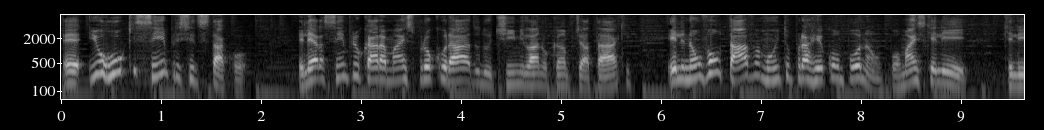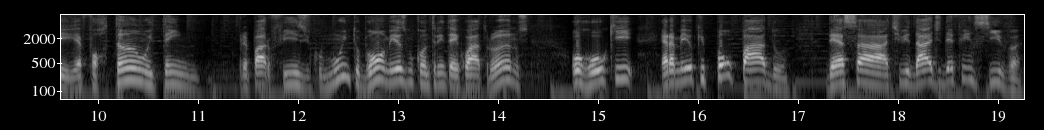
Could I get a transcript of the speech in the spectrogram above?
É, e o Hulk sempre se destacou. Ele era sempre o cara mais procurado do time lá no campo de ataque. Ele não voltava muito para recompor, não. Por mais que ele, que ele é fortão e tem preparo físico muito bom, mesmo com 34 anos, o Hulk era meio que poupado dessa atividade defensiva.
